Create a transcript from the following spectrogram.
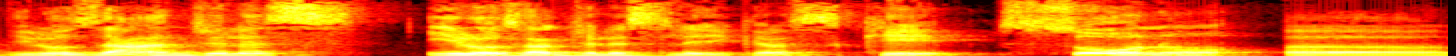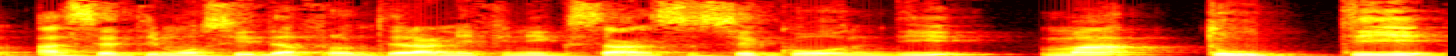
di Los Angeles, i Los Angeles Lakers, che sono uh, al settimo seed, affronteranno i Phoenix Suns secondi, ma tutti,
